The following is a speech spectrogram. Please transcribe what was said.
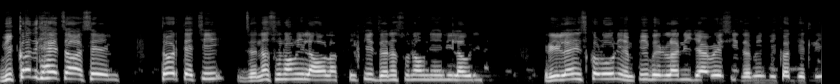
विकत घ्यायचा असेल तर त्याची जनसुनावणी लावावी लागते. ती जनसुनावणी यांनी लावली नाही. रिलायन्सकडून एम पी बिर्लानी ज्यावेळेस ही जमीन विकत घेतली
